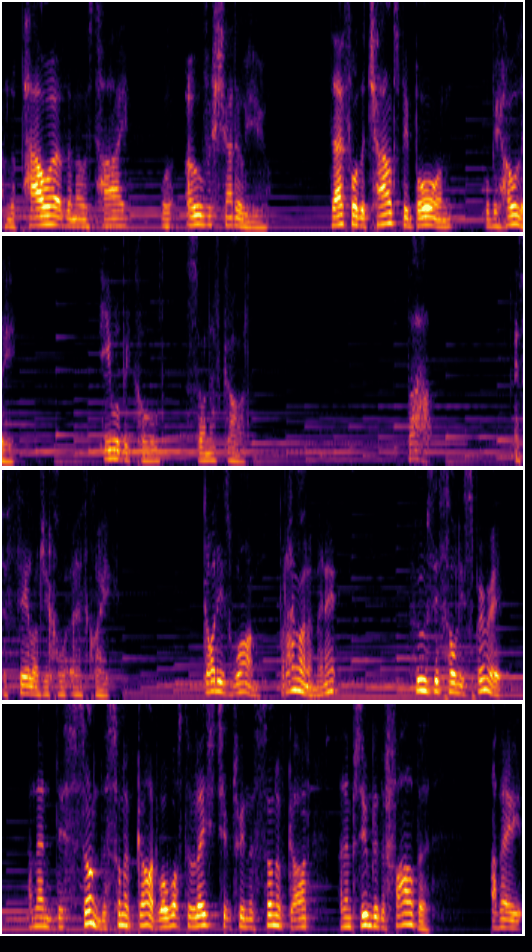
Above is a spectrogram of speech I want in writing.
and the power of the Most High will overshadow you. Therefore, the child to be born will be holy. He will be called Son of God. That is a theological earthquake. God is one, but hang on a minute. Who's this Holy Spirit? And then this Son, the Son of God. Well, what's the relationship between the Son of God and then presumably the Father? Are they,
